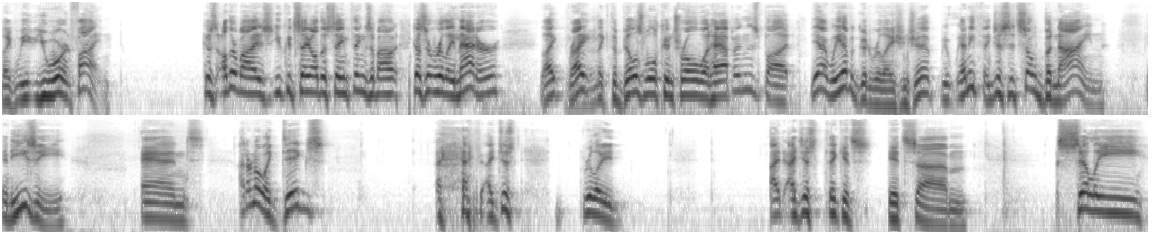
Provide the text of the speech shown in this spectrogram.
Like we you weren't fine. Because otherwise you could say all the same things about doesn't really matter. Like right, like the Bills will control what happens, but yeah, we have a good relationship. Anything just it's so benign and easy. And I don't know, like Diggs I just really, I, I just think it's it's um, silly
